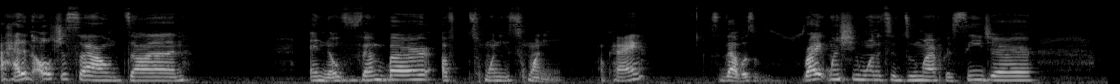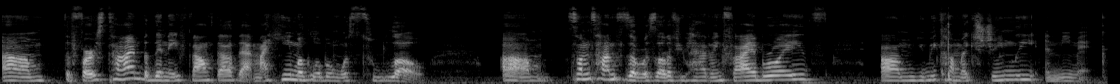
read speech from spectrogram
I had an ultrasound done in November of 2020, okay? So that was right when she wanted to do my procedure um the first time, but then they found out that my hemoglobin was too low um, sometimes as a result of you having fibroids, um, you become extremely anemic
